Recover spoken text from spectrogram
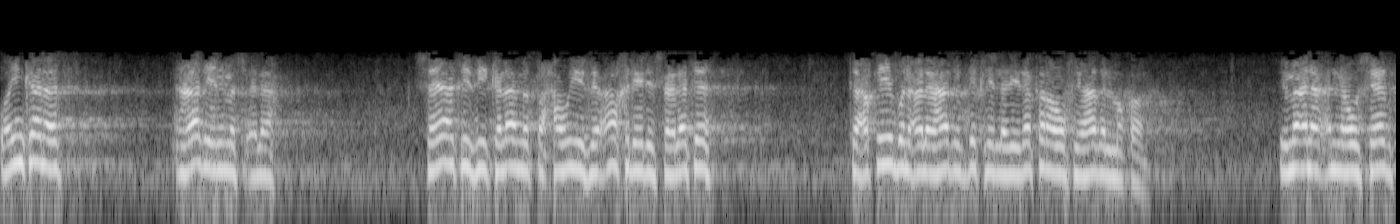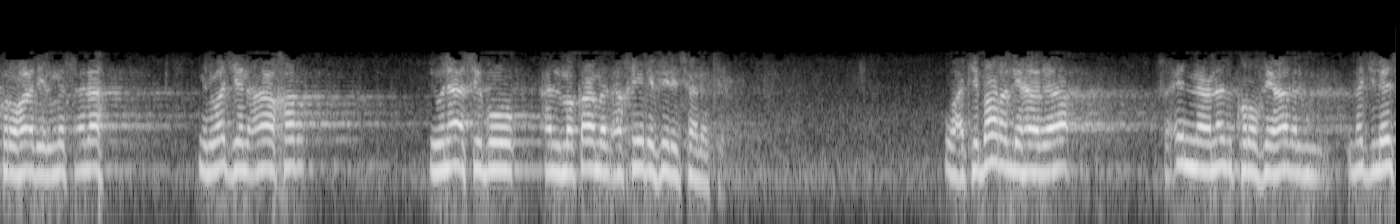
وإن كانت هذه المسألة سيأتي في كلام الطحاوي في آخر رسالته تعقيب على هذا الذكر الذي ذكره في هذا المقام. بمعنى أنه سيذكر هذه المسألة من وجه آخر يناسب المقام الأخير في رسالته. واعتبارا لهذا فإنا نذكر في هذا المجلس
